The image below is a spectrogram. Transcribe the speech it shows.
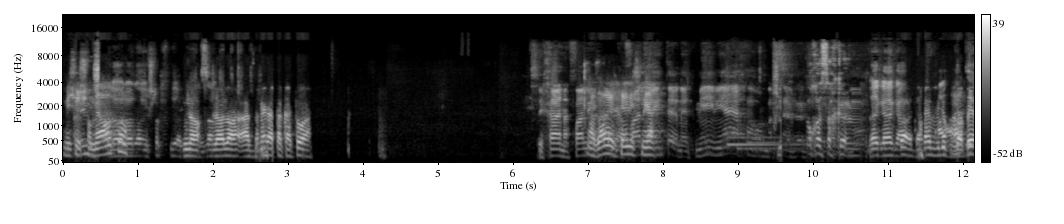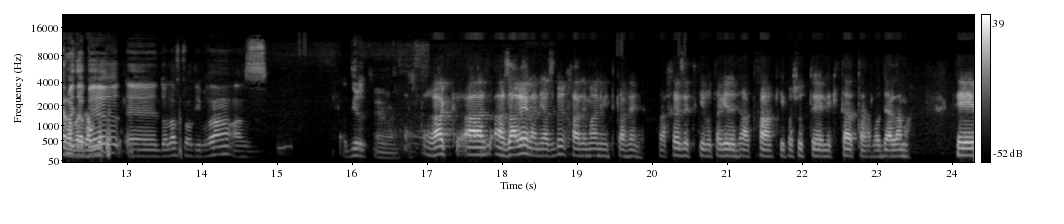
מישהו שומע לא, אותו? לא, לא, יש לו לא, לא, לא, אז באמת אתה קטוע. סליחה, נפל לי אז אריאל, תן לי נפל לי שנייה. האינטרנט. מי מי היה האחרון בסבב? תוך השחקן. רגע, רגע. לא, אדיר מדבר, אבל גם... מדבר, אה, דולב כבר דיברה, אז... אדיר. רק, אז- אז הראל, אני אסביר לך למה אני מתכוון, ואחרי זה כאילו תגיד את דעתך, כי פשוט אה, נקטעת, לא יודע למה. אה,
